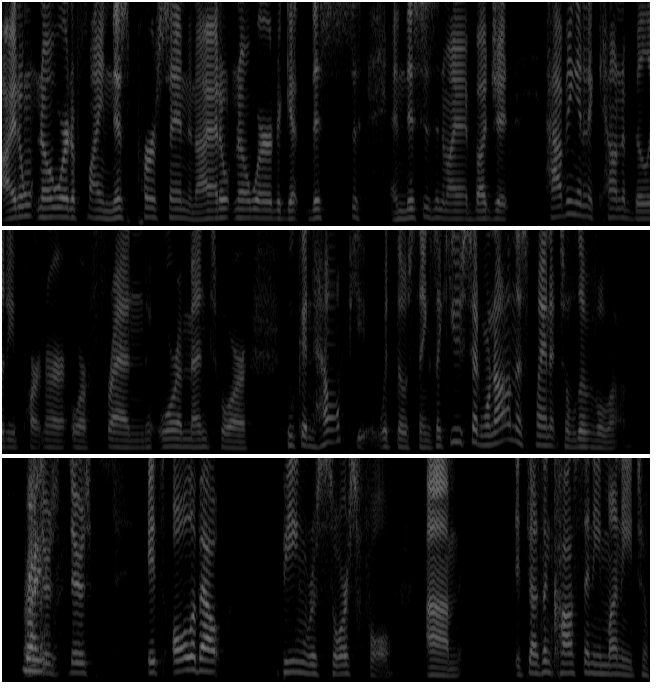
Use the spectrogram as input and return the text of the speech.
i don't know where to find this person and i don't know where to get this and this isn't my budget. Having an accountability partner or a friend or a mentor who can help you with those things. Like you said we're not on this planet to live alone right, right. there's there's it's all about being resourceful. Um it doesn't cost any money to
